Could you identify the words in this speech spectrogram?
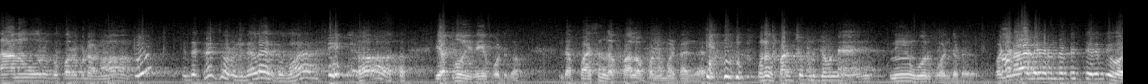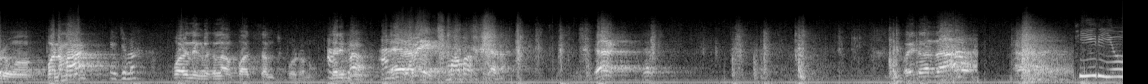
நானும் ஊருக்கு புறப்படணும். இந்த ட்ரெஸ் உனக்கு நல்லா இருக்குமா? எப்போ இதே போட்டுக்கோ. இந்த பசங்க ஃபாலோ பண்ண மாட்டாங்க. உனக்கு பரிச்சை முடிஞ்ச உடனே நீ ஊருக்கு வந்துடு. கொஞ்ச நாள் இருந்துட்டு திரும்பி வருவோம். பண்ணமா எஜமா குழந்தைங்களுக்கு எல்லாம் பார்த்து சமைச்சு போடணும். மாமா போயிட்டு வர்றா சீரியோ.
